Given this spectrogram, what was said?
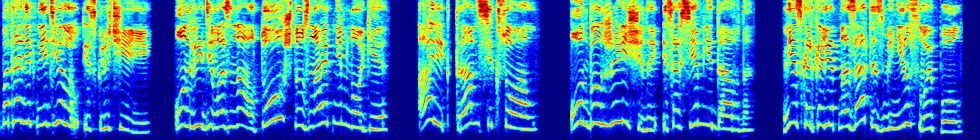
Ботаник не делал исключений. Он, видимо, знал то, что знают немногие. Арик – транссексуал. Он был женщиной и совсем недавно. Несколько лет назад изменил свой пол.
